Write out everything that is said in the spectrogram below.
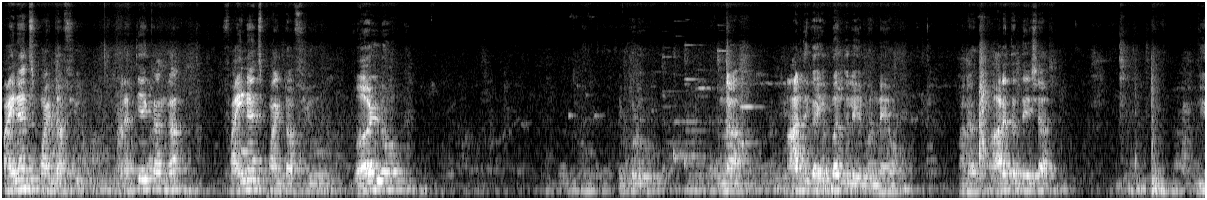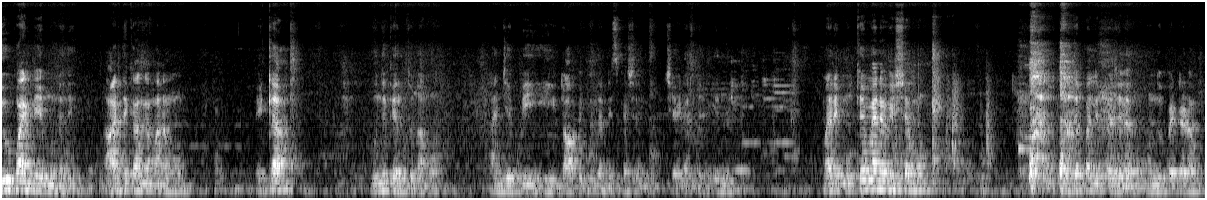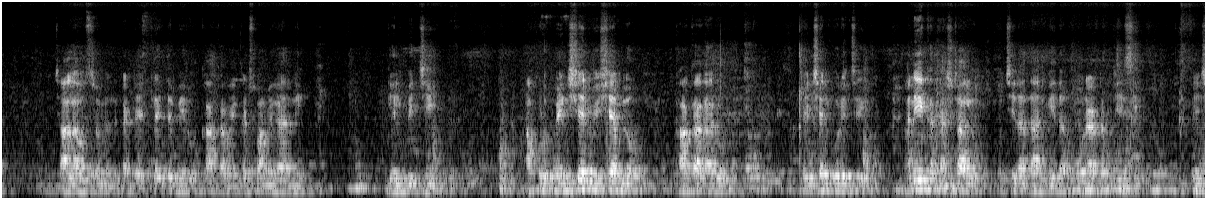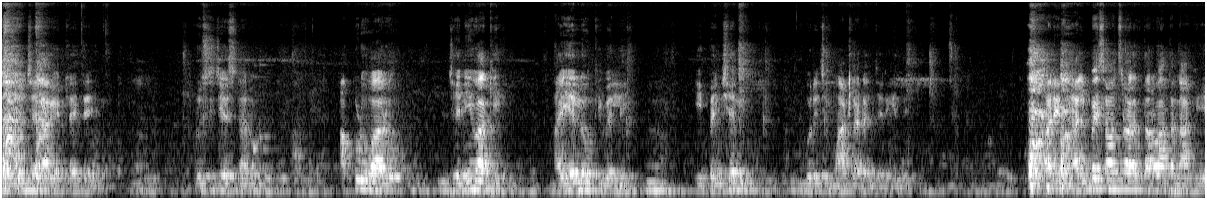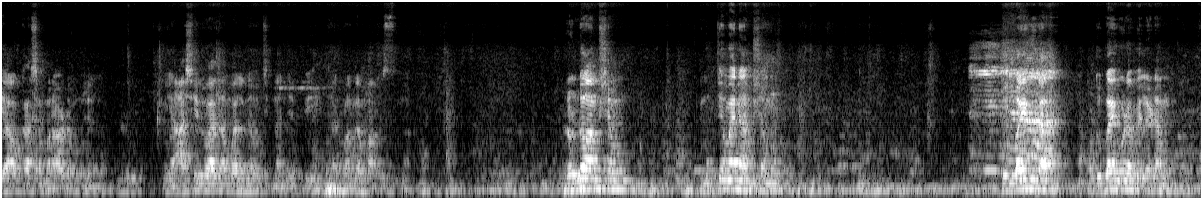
ఫైనాన్స్ పాయింట్ ఆఫ్ వ్యూ ప్రత్యేకంగా ఫైనాన్స్ పాయింట్ ఆఫ్ వ్యూ వరల్డ్లో ఇప్పుడు ఉన్న ఆర్థిక ఇబ్బందులు ఏమున్నాయో మన భారతదేశ వ్యూ పాయింట్ ఏమున్నది? ఆర్థికంగా మనము ఎట్లా ముందుకెళ్తున్నాము అని చెప్పి ఈ టాపిక్ మీద డిస్కషన్ చేయడం జరిగింది. మరి ముఖ్యమైన విషయము పెద్దపల్లి ప్రజల ముందు పెట్టడం చాలా అవసరం. ఎందుకంటే ఎట్లయితే మీరు కాక వెంకటస్వామి గారిని గెలిపించి అప్పుడు పెన్షన్ విషయంలో కాకా గారు పెన్షన్ గురించి అనేక కష్టాలు వచ్చిన దాని మీద పోరాటం చేసి పెన్షన్ వచ్చేలాగా ఎట్లయితే కృషి చేసినారు అప్పుడు వారు జెనీవాకి ఐఏలోకి వెళ్ళి ఈ పెన్షన్ గురించి మాట్లాడడం జరిగింది. మరి నలభై సంవత్సరాల తర్వాత నాకు ఈ అవకాశం రావడం లేదు. మీ ఆశీర్వాదం వల్లనే వచ్చిందని చెప్పి గర్వంగా భావిస్తున్నాను రెండో అంశం ముఖ్యమైన అంశం దుబాయ్ కూడా దుబాయ్ కూడా వెళ్ళడం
